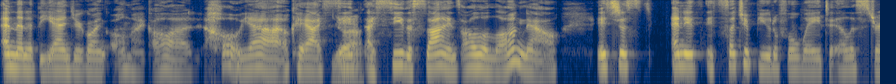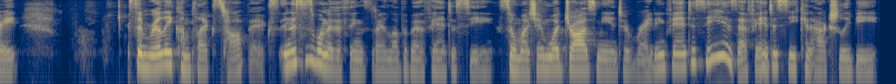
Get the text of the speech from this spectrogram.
And then at the end you're going oh my god. Oh yeah. Okay i see yeah. i see the signs all along now. It's just and it, it's such a beautiful way to illustrate some really complex topics. And this is one of the things that I love about fantasy so much. And what draws me into writing fantasy is that fantasy can actually be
